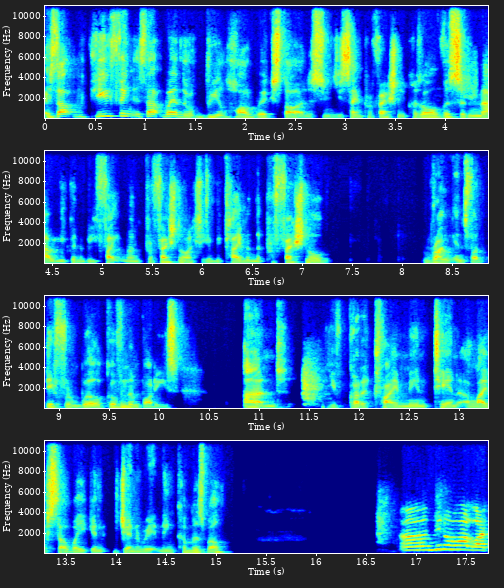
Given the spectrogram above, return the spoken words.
is that do you think is that where the real hard work started as soon as you sign professional because all of a sudden now you're going to be fighting on professional ranks you're going to be climbing the professional rankings for different world governing bodies. And you've got to try and maintain a lifestyle where you can generate an income as well. Um, you know what? Like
